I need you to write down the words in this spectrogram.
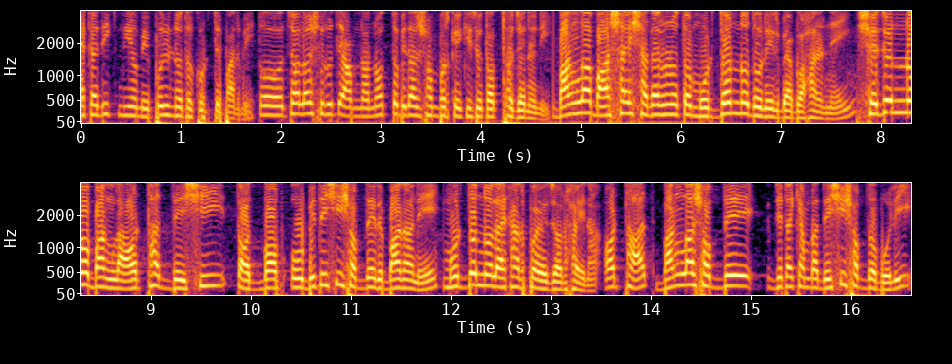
একাধিক নিয়মে পরিণত করতে পারবে। তো চলো শুরুতে আমরা নত্যবিধান সম্পর্কে কিছু তথ্য জেনে নিই। বাংলা ভাষায় সাধারণত মূর্ধন্য ধ্বনির ব্যবহার নেই। সেজন্য বাংলা অর্থাৎ দেশি, তদ্ভব ও বিদেশি শব্দের বানানে মূর্ধন্য লেখার প্রয়োজন হয় না। অর্থাৎ বাংলা শব্দে যেটাকে আমরা দেশি শব্দ বলি,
